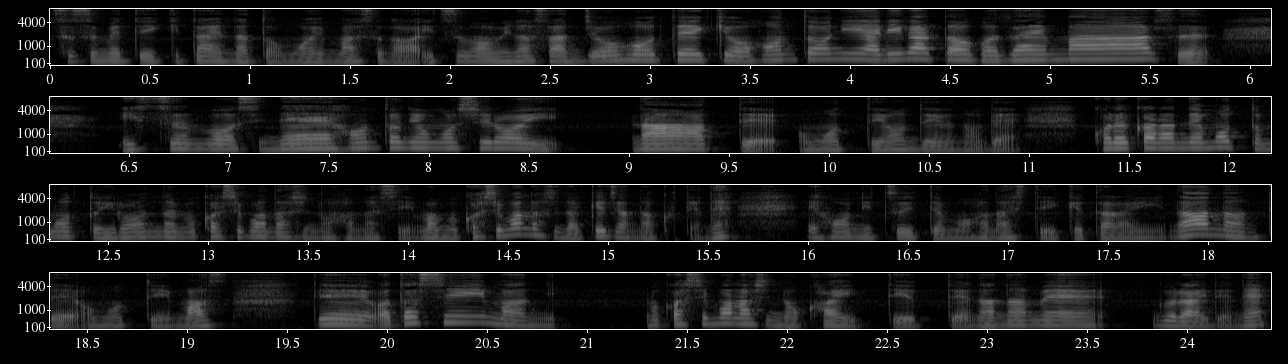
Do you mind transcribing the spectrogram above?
進めていきたいなと思いますが、いつも皆さん情報提供本当にありがとうございます。一寸法師ね、本当に面白いなーって思って読んでいるので、これからね、もっともっといろんな昔話の話、まあ昔話だけじゃなくてね、絵本についても話していけたらいいななんて思っています。で、私今に、昔話の回って言って7名ぐらいでね、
